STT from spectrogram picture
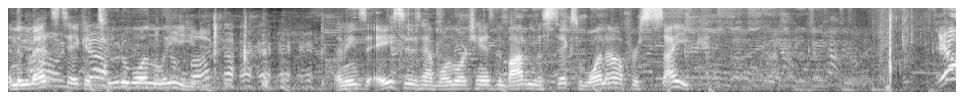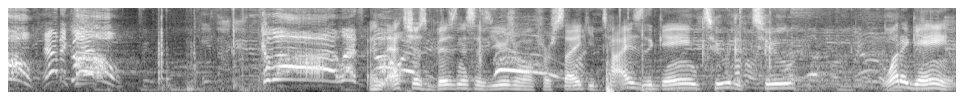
And the Mets take a 2 to 1 lead. That means the Aces have one more chance in the bottom of the sixth. One out for Psych. Yo! There they go! Come on! Let's! And that's just business as usual for Psych. He ties the game 2 to 2. What a game.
